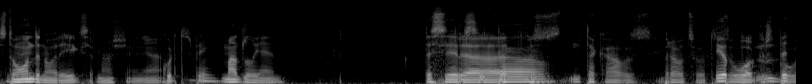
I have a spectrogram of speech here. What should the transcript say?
Stunda no Rīgas ar mašīnu. Jā. Kur tas bija? Madliena. Tas ir, Tas ir tālu. uz, nu, tā kā uz braucot Jo, uz ogles tur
